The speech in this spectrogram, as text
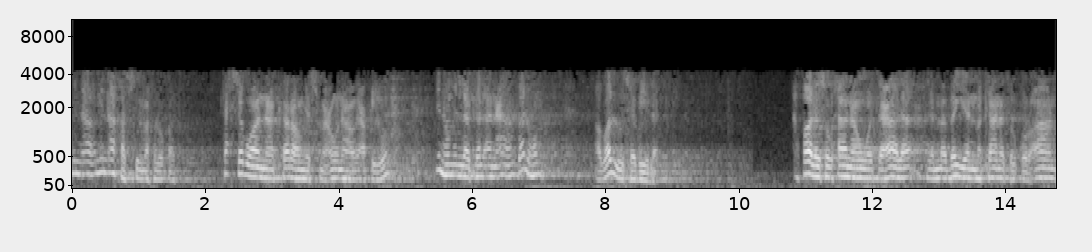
من من أخس المخلوقات. تحسب أن أكثرهم يسمعون أو يعقلون. إنهم إلا كالأنعام بل هم أضلوا سبيلا. قال سبحانه وتعالى لما بين مكانة القرآن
